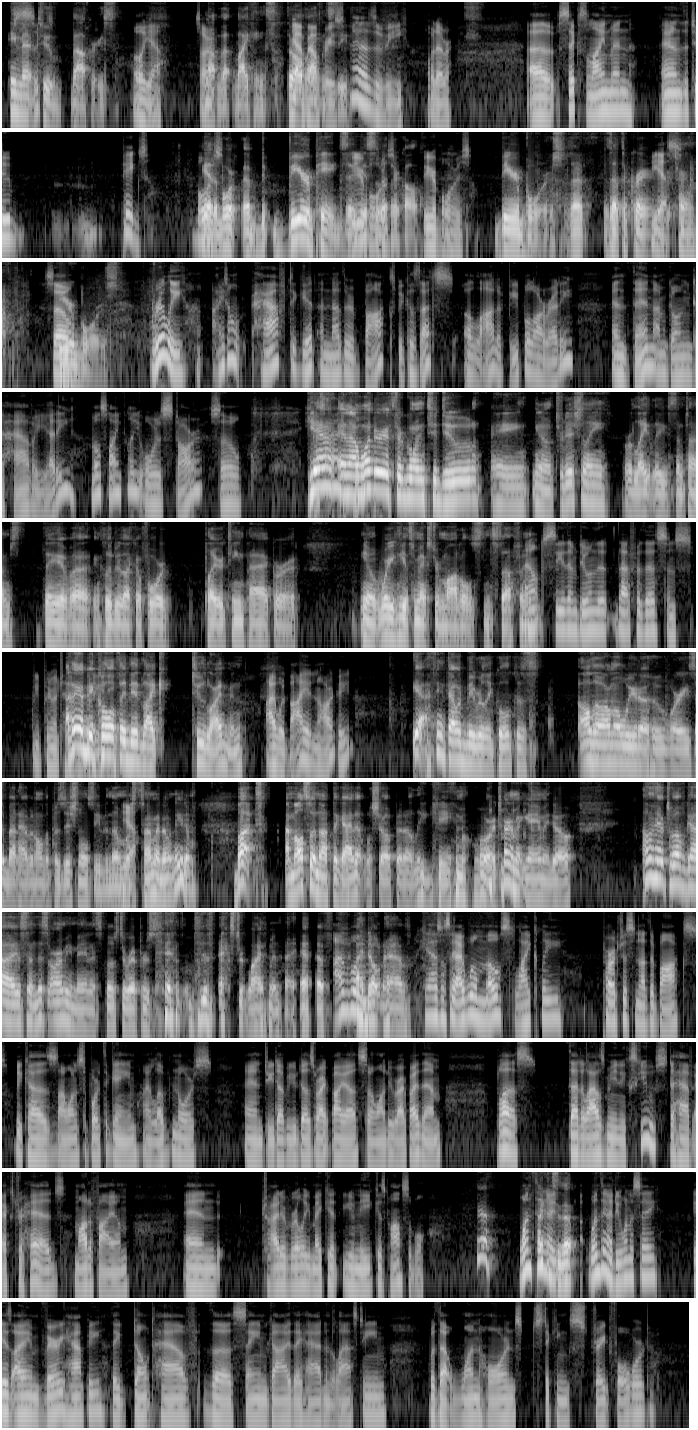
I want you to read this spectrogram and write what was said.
He meant Six. two Valkyries, oh yeah, sorry, not Vikings. They're yeah, all Vikings, Valkyries. Steve. Yeah, it's a V, whatever. Uh, six linemen and the two pigs. Boars. Yeah, the boar, uh, b- beer pigs. I Beer guess is what they're called. beer boars. Beer boars. Is that is that the correct Yes. term? So beer boars. really, I don't have to get another box because that's a lot of people already. And then I'm going to have a Yeti, most likely, or a Star. So, Yeah, and I wonder if they're going to do a you know traditionally or lately sometimes they have uh, included like a four player team pack or a, you know where you can get some extra models and stuff. And I don't see them doing the, that for this since we pretty much I think it'd be cool if they did like two linemen. I would buy it in a heartbeat. Yeah, I think that would be really cool because although I'm a weirdo who worries about having all the positionals, even though most Yeah. of the time I don't need them, but I'm also not the guy that will show up at a league game or a tournament game and go, I only have 12 guys, and this army man is supposed to represent this extra lineman I have. I will. I don't have. Yeah, as I'll say, I will most likely purchase another box because I want to support the game. I love Norse, and GW does right by us, so I want to do right by them. Plus, that allows me an excuse to have extra heads, modify them, and try to really make it unique as possible. Yeah. One thing I, see that. one thing I do want to say is I am very happy they don't have the same guy they had in the last team with that one horn sticking straight forward.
